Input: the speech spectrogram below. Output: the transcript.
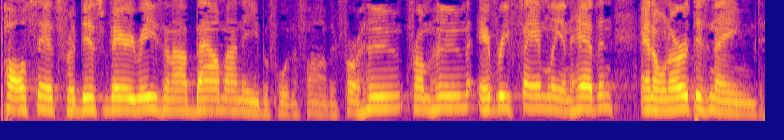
Paul says, For this very reason I bow my knee before the Father, for whom, from whom every family in heaven and on earth is named,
